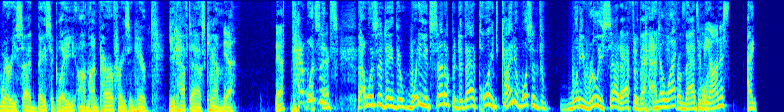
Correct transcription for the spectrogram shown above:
where he said basically, um, I'm paraphrasing here, you'd have to ask him. Yeah. Yeah. That wasn't, that wasn't uh, what he had set up into that point. Kind of wasn't what he really said after that. You know what? From that to point. be honest, I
